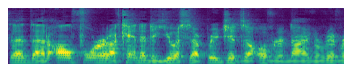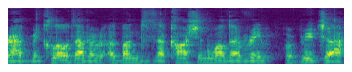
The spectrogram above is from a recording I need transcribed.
said that all four uh, Canada-U.S. Uh, bridges uh, over the Niagara River had been closed out of abundance of caution while the Rainbow Bridge uh,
